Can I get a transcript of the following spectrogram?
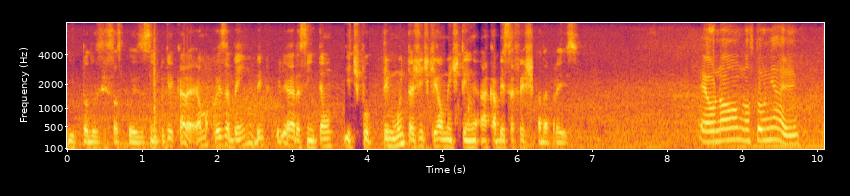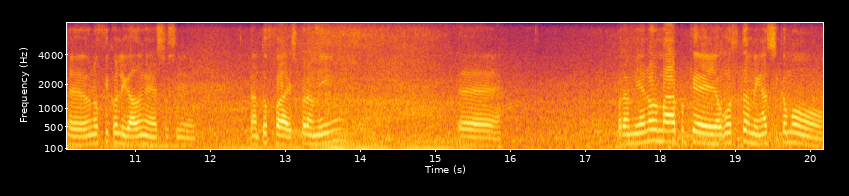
e todas essas coisas, assim? Porque, cara, é uma coisa bem, bem peculiar, assim. Então, e, tipo, tem muita gente que realmente tem a cabeça fechada para isso. Eu não, não estou nem aí. Eu não fico ligado nisso, assim. Tanto faz. Para mim, é, para mim é normal porque eu gosto também, assim como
